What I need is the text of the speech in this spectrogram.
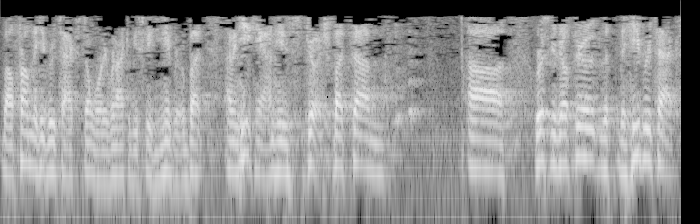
Well, from the Hebrew text. Don't worry, we're not going to be speaking Hebrew, but I mean he can. He's Jewish, but um, uh, we're just going to go through the, the Hebrew text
